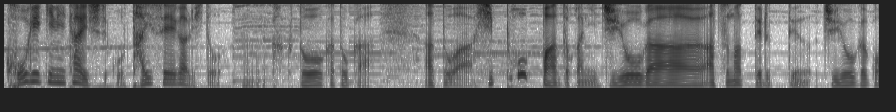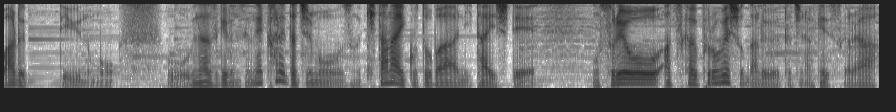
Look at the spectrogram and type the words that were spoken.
攻撃に対してこう耐性がある人、うん、格闘家とか、あとはヒップホッパーとかに需要が集まってるっていうの、需要がこうあるっていうのもうなずけるんですよね。彼たちもその汚い言葉に対して、もうそれを扱うプロフェッショナルたちなわけですから、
